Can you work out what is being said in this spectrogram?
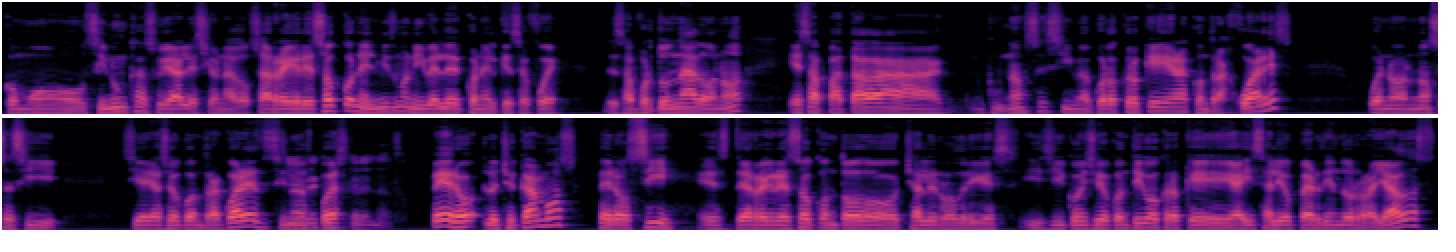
como si nunca se hubiera lesionado. O sea, regresó con el mismo nivel con el que se fue. Desafortunado, ¿no? Esa patada, no sé si me acuerdo, creo que era contra Juárez. Bueno, no sé si, si haya sido contra Juárez, sino después. Pero lo checamos, pero sí, este regresó con todo Charlie Rodríguez. Y sí coincido contigo, creo que ahí salió perdiendo rayados.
